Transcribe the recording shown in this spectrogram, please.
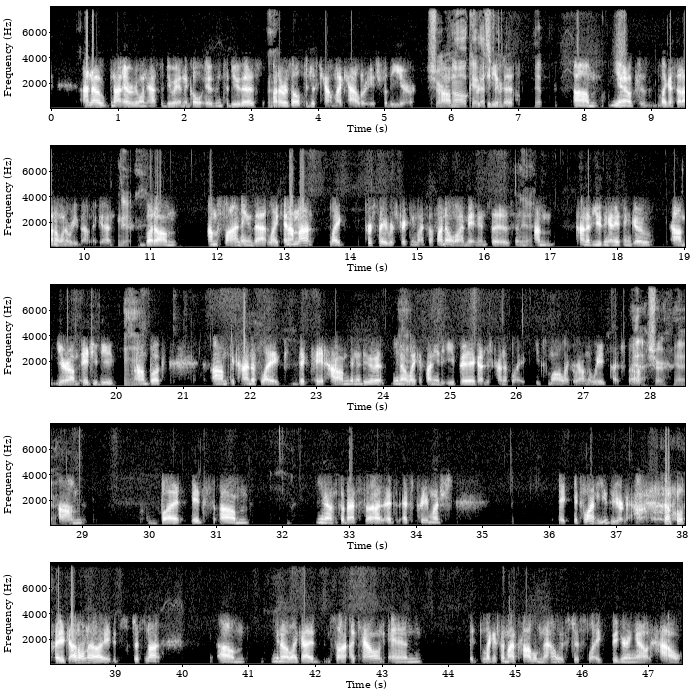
I know not everyone has to do it, and the goal isn't to do this, Uh-huh. but I resolved to just count my calories for the year. Sure. Um, oh, okay, that's fair. this. Yep. Um, you know, because like I said, I don't want to rebound again. Yeah. But um, I'm finding that like, and I'm not like per se restricting myself. I know what my maintenance is, and Yeah. I'm kind of using anything go um, your um, AGD Mhm. um, book um, to kind of like dictate how I'm going to do it. You know, Mhm. like if I need to eat big, I just kind of like eat small, like around the week type stuff. Yeah. Sure. Yeah. yeah. Um, but it's um, you know, so that's uh, it's it's pretty much. It, it's a lot easier now. like I don't know, it's just not. Um, you know, like I so I count and. It, like I said, my problem now is just like figuring out how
